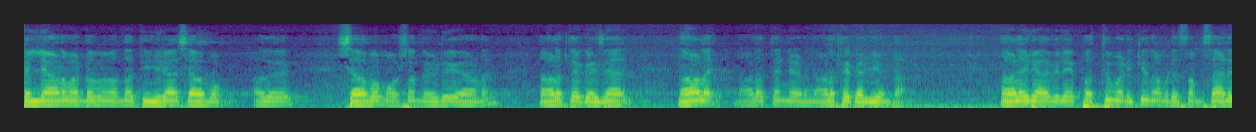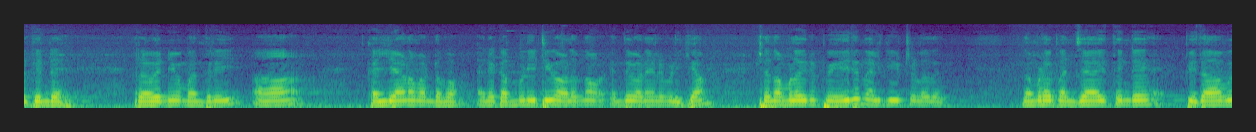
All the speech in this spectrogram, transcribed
കല്യാണ മണ്ഡപം എന്ന തീരാശാപം. അത് ശാപമോഷം നേടുകയാണ്. നാളത്തെ കഴിഞ്ഞാൽ നാളെ നാളെ തന്നെയാണ് നാളത്തെ കഴിയണ്ട. നാളെ രാവിലെ പത്ത് മണിക്ക് നമ്മുടെ സംസ്ഥാനത്തിന്റെ റവന്യൂ മന്ത്രി ആ കല്യാണ മണ്ഡപം അതിനെ കമ്മ്യൂണിറ്റി ഹാളെന്നോ എന്ത് വേണമെങ്കിലും വിളിക്കാം. പക്ഷെ നമ്മളതിന് പേര് നൽകിയിട്ടുള്ളത് നമ്മുടെ പഞ്ചായത്തിന്റെ പിതാവ്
